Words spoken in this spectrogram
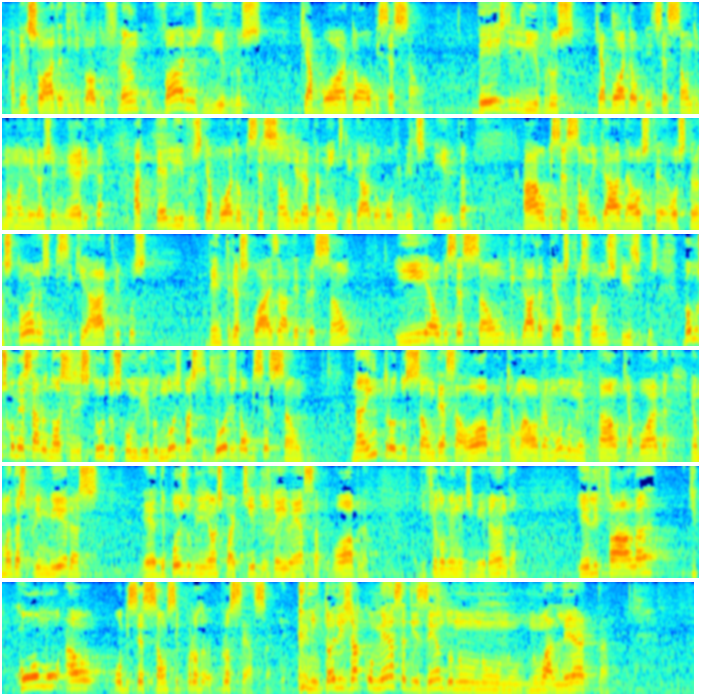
abençoada de Divaldo Franco, vários livros que abordam a obsessão. Desde livros que abordam a obsessão de uma maneira genérica, até livros que abordam a obsessão diretamente ligada ao movimento espírita, a obsessão ligada aos, aos transtornos psiquiátricos, dentre as quais a depressão, e a obsessão ligada até aos transtornos físicos. Vamos começar os nossos estudos com o livro Nos Bastidores da Obsessão. Na introdução dessa obra, que é uma obra monumental, que aborda, é uma das primeiras, é, depois do Grilhões Partidos veio essa obra de Filomeno de Miranda, ele fala de como a obsessão se processa. Então ele já começa dizendo num, num, num alerta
